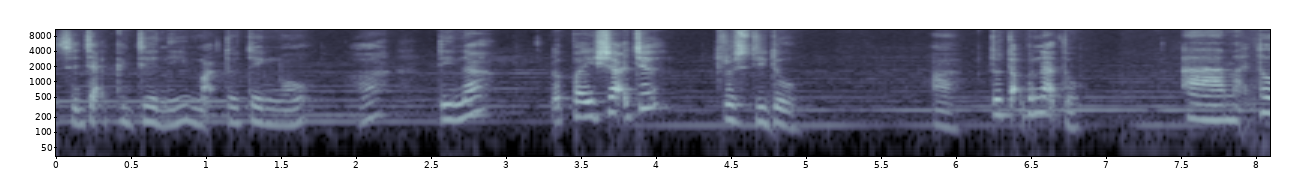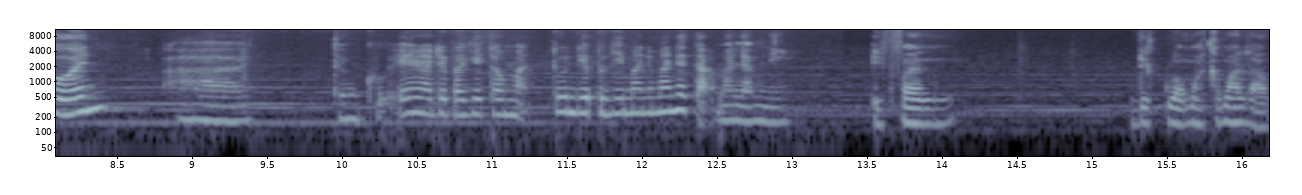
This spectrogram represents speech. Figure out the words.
Sejak kerja ni, Mak tu tengok, ha, Dina lepas isyak je, terus tidur. Ha, tu tak penat tu? Ah, Mak Tun, ah, Tengku Air ada bagi tahu Mak Tun dia pergi mana-mana tak malam ni? Irfan, dia keluar makan malam.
